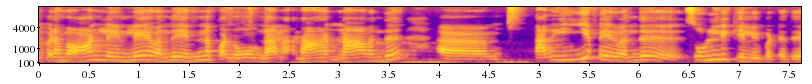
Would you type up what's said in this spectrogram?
இப்போ நம்ம ஆன்லைன்லேயே வந்து என்ன பண்ணுவோம்னா நான் நான் வந்து நிறைய பேர் வந்து சொல்லி கேள்விப்பட்டது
